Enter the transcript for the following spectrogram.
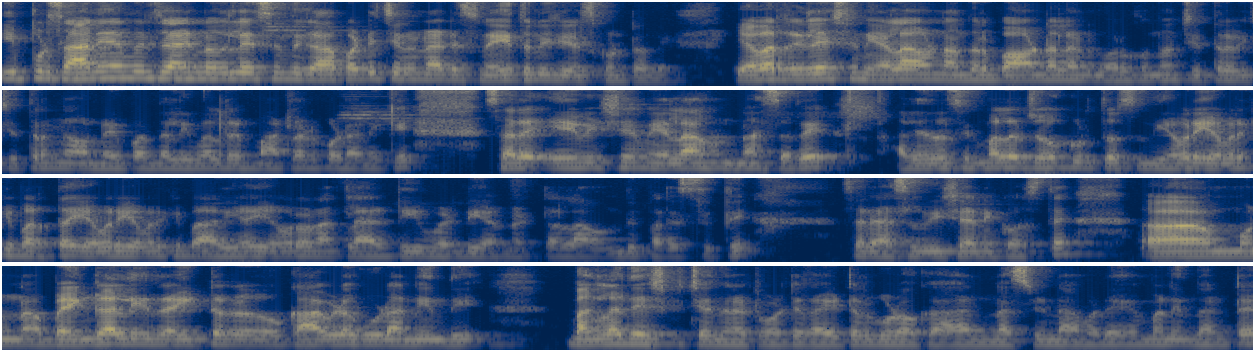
ఇప్పుడు సానియా మిర్జా జాయిన్ వదిలేసింది కాబట్టి చిన్ననాటి స్నేహితుడిని చేసుకుంటుంది. ఎవరి రిలేషన్ ఎలా ఉన్న అందరూ బాగుండాలని కోరుకుందాం. చిత్ర విచిత్రంగా ఉన్నాయి పందాలు ఇవాళ రేపు మాట్లాడుకోవడానికి. సరే ఏ విషయం ఎలా ఉన్నా సరే అదేదో సినిమాలో జోక్ గుర్తొస్తుంది. ఎవరు ఎవరికి భర్త? ఎవరు ఎవరికి భార్య? ఎవరో నాకు క్లారిటీ ఇవ్వండి అన్నట్టు అలా ఉంది పరిస్థితి. సరే అసలు విషయానికి వస్తే మొన్న బెంగాలీ రైటర్ ఒక ఆవిడ కూడా అనింది. బంగ్లాదేశ్‌కి చెందినటువంటి రైటర్ కూడా ఒక నస్రీన్ ఆవిడ ఏమనిందంటే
